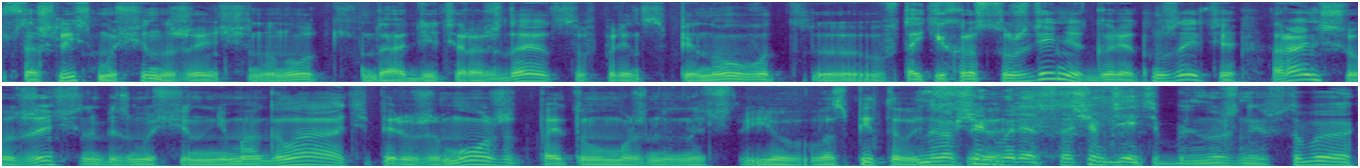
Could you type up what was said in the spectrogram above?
сошлись мужчина, женщина, ну, вот, да, дети рождаются, в принципе, но вот э, в таких рассуждениях говорят, ну, знаете, раньше вот женщина без мужчины не могла, а теперь уже может, поэтому можно, значит, ее воспитывать. Ну, вообще говорят, зачем дети были нужны? Чтобы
